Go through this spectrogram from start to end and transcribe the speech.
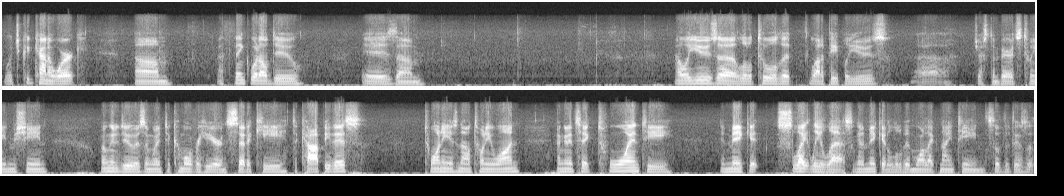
which could kind of work. Um, I think what I'll do is um, I will use a little tool that a lot of people use, uh, Justin Barrett's tween machine. What I'm going to do is I'm going to come over here and set a key to copy this. 20 is now 21. I'm going to take 20 and make it slightly less. I'm going to make it a little bit more like 19 so that there's a,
